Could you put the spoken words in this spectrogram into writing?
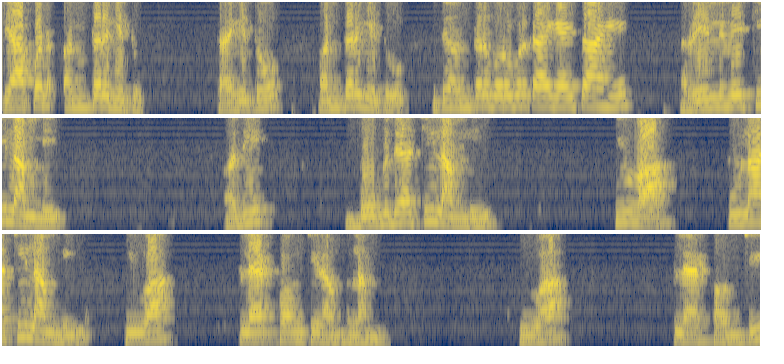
जे आपण अंतर घेतो काय घेतो? अंतर घेतो. ते अंतर बरोबर काय घ्यायचं आहे? रेल्वेची लांबी अधिक बोगद्याची लांबी किंवा पुलाची लांबी किंवा प्लॅटफॉर्मची लांबी किंवा प्लॅटफॉर्मची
